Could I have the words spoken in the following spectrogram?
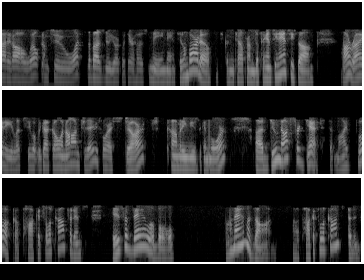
Got it all. Welcome to What's the Buzz New York with your host, me, Nancy Lombardo. If you couldn't tell from the Fancy Nancy song. All righty, let's see what we got going on today before I start. Comedy, music, and more. Uh, do not forget that my book, A Pocket Full of Confidence, is available on Amazon. A Pocket Full of Confidence.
